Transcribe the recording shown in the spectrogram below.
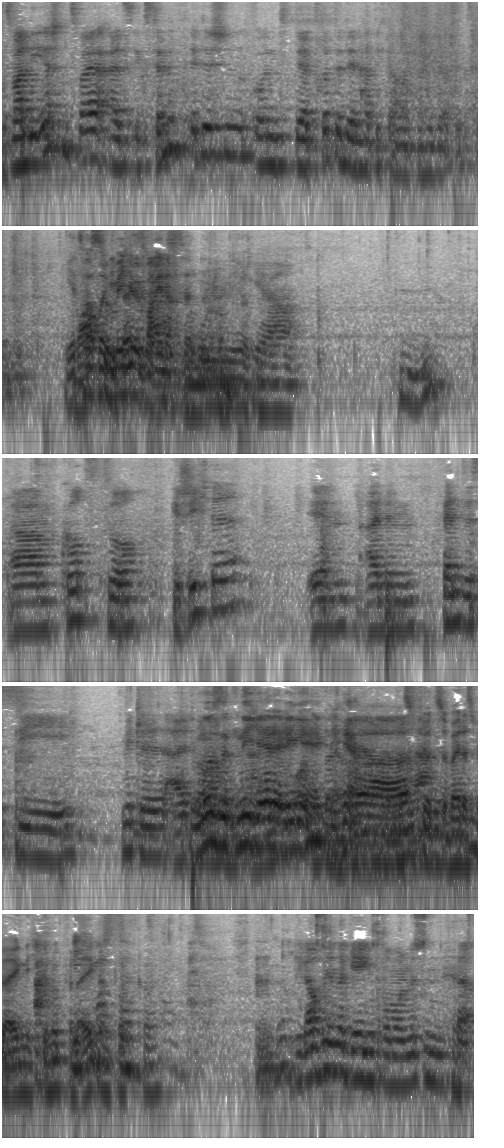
Das waren die ersten zwei als Extended Edition und der dritte, den hatte ich damals noch nicht als Extended. Jetzt War hast du beste Weihnachten. Ja. Ähm, kurz zur Geschichte. In einem Fantasy-Mittelalter. Du musst jetzt nicht der Ringe erklären. Ja. Das führt so weit, dass wir eigentlich genug für einen ich eigenen Podcast Die laufen in der Gegend rum und müssen da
